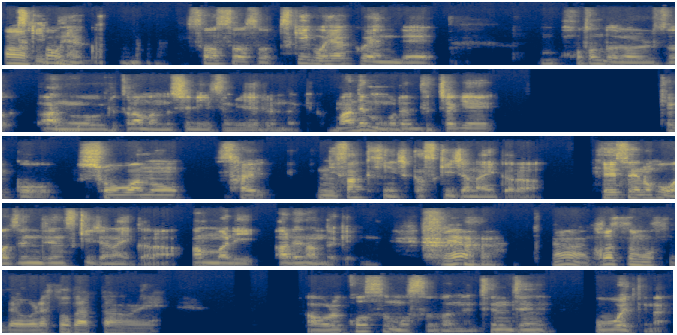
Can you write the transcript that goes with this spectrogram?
あ、月500そうなんだ。円。そうそうそう。月500円で、ほとんどのウルトあのウルトラマンのシリーズ見れるんだけど。まあでも俺ぶっちゃけ、結構昭和の最2作品しか好きじゃないから、平成の方は全然好きじゃないから、あんまりあれなんだけどね。いや、うん、コスモスで俺育ったのに。あ、俺コスモスはね、全然覚えてない。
